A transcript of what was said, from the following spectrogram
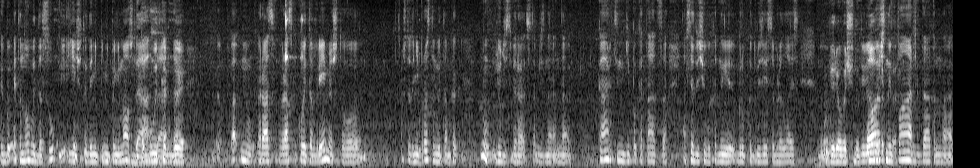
как бы это новый досуг. Я еще тогда не, не понимал, что Да, это будет да, как да. бы а, ну, раз, раз в какое-то время, что, что это не просто мы там как, ну, люди собираются там, не знаю, на картинге покататься, а в следующие выходные группа друзей собралась Веревочный, веревочный парк. парк, да, там на,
